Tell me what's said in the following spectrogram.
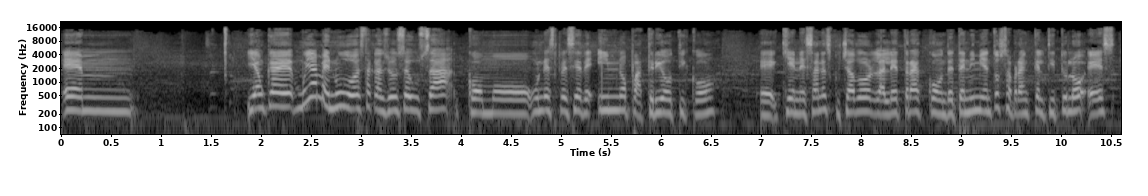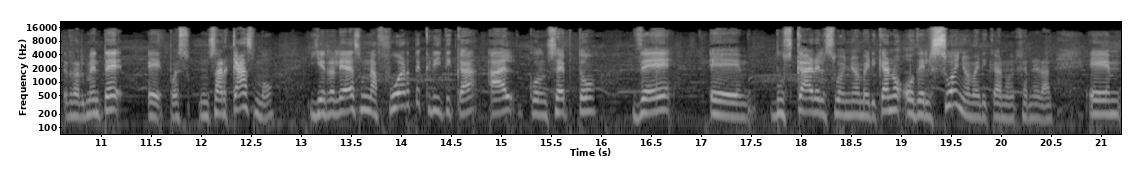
Em, y aunque muy a menudo esta canción se usa como una especie de himno patriótico, eh, quienes han escuchado la letra con detenimiento sabrán que el título es realmente pues un sarcasmo y en realidad es una fuerte crítica al concepto de eh, buscar el sueño americano o del sueño americano en general. Eh,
